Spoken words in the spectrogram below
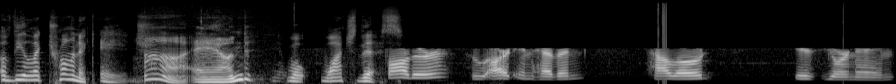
of the electronic age? Ah, and Well, watch this. Father, who art in heaven, hallowed is your name.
